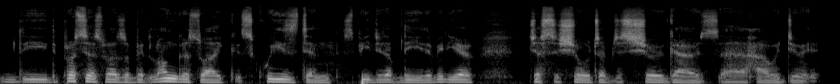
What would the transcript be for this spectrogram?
the the process was a bit longer so i squeezed and speeded up the the video just to show it up just show you guys uh, how we do it.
